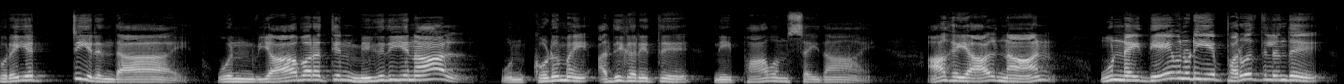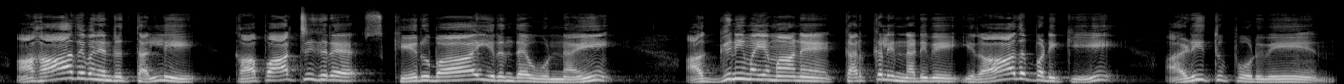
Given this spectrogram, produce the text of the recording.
குறையற்று இருந்தாய். உன் வியாபாரத்தின் மிகுதியினால் உன் கொடுமை அதிகரித்து நீ பாவம் செய்தாய். ஆகையால் நான் உன்னை தேவனுடைய பருவத்திலிருந்து ஆகாதவன் என்று தள்ளி காப்பாற்றுகிற கேருபாய் இருந்த உன்னை அக்னிமயமான கற்களின் நடுவே இராதபடிக்கு அழித்து போடுவேன்.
